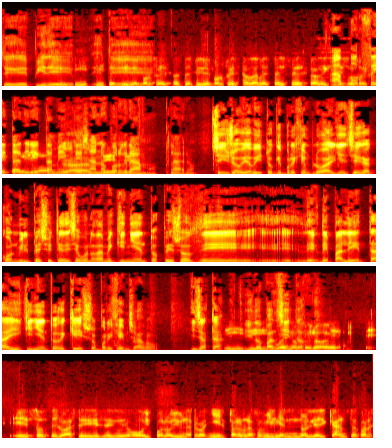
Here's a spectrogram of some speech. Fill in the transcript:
te pide... Sí, sí, sí, te este, pide por feta, te pide por feta, dame seis fetas de Ah, queso, por seis feta directamente, Claro. ya no Sí, por sí. gramo, claro. Sí, yo había visto que, por ejemplo, alguien llega con mil pesos y te dice, bueno, dame 500 pesos de, de, de paleta y 500 de queso, por ejemplo. Y ya está. Sí, Y sí, dos pancitos. Bueno, pero eh, eso te lo hace hoy por hoy un albañil para una familia no le alcanza para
